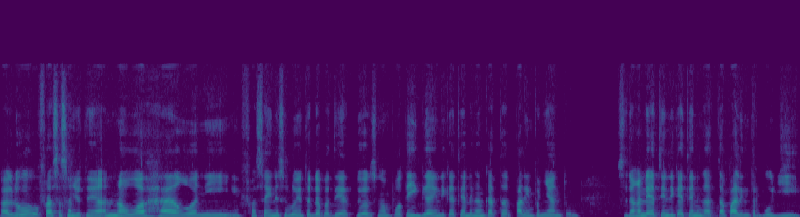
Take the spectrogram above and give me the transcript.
Lalu frasa selanjutnya Anallaha ghani. Frasa ini sebelumnya terdapat di ayat 263 yang dikaitkan dengan kata paling penyantun. Sedangkan di ayat ini dikaitkan dengan kata paling terpuji.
